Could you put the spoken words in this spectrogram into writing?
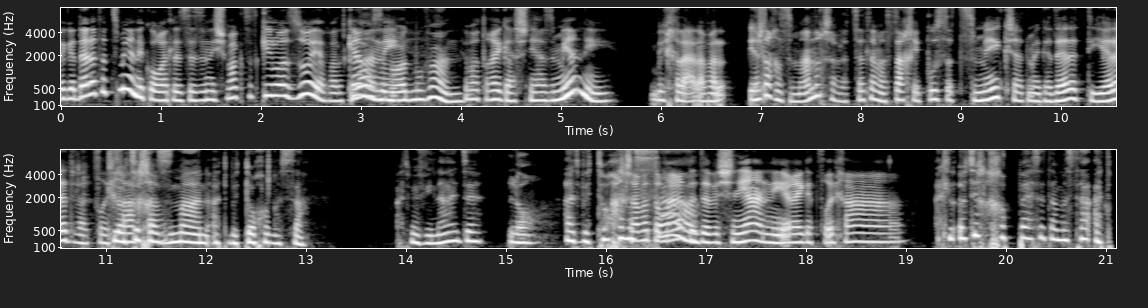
לגדל את עצמי, אני קוראת לזה, זה נשמע קצת כאילו הזוי, אבל כן, לא, אני... זה מאוד מובן. אני אומרת, רגע, שנייה, אז מי אני? בכלל, אבל יש לך זמן עכשיו לצאת למסע חיפוש עצמי כשאת מגדלת ילד ואת צריכה את לא צריכה זמן, את בתוך המסע. את מבינה את זה? לא. את בתוך המסע. עכשיו את אומרת את זה בשנייה, אני רגע צריכה... את לא צריך לחפש את המסע, את,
